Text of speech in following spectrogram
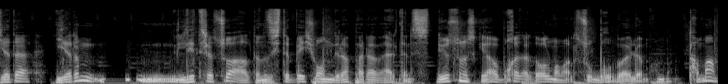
Ya da yarım litre su aldınız işte 5-10 lira para verdiniz. Diyorsunuz ki ya bu kadar da olmamalı su bu böyle mi? Tamam.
